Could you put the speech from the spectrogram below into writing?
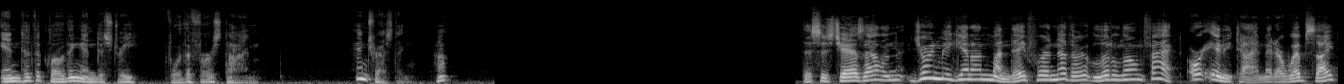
into the clothing industry for the first time. Interesting, huh? This is Chaz Allen. Join me again on Monday for another little known fact, or anytime at our website,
